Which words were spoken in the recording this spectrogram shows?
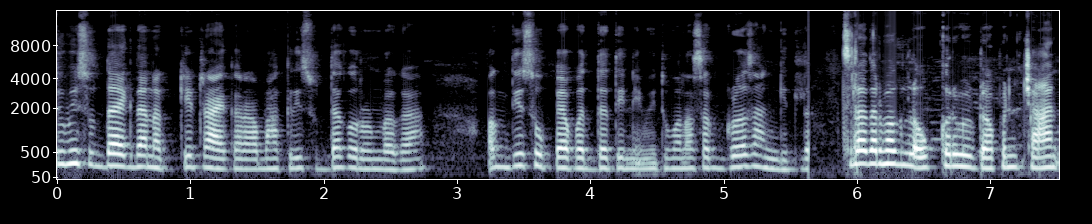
तुम्ही सुद्धा एकदा नक्की ट्राय करा. भाकरीसुद्धा करून बघा. अगदी सोप्या पद्धतीने मी तुम्हाला सगळं सांगितलं. चला तर मग लवकर भेटू. आपण छान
